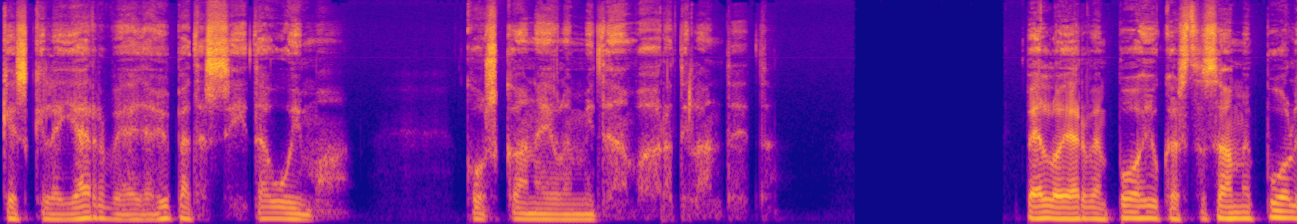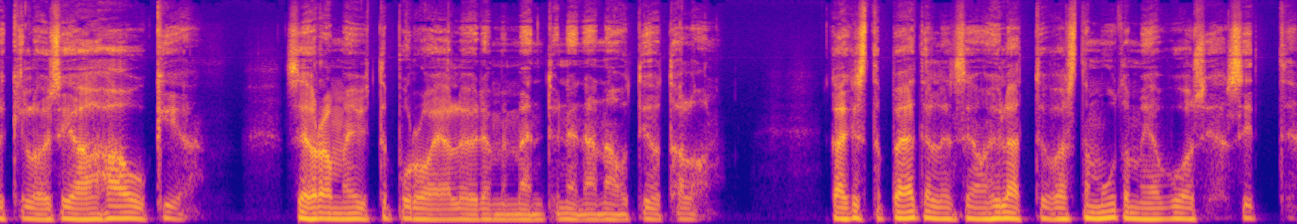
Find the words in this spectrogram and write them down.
keskelle järveä ja hypätä siitä uimaan. Koskaan ei ole mitään vaaratilanteita. Pellojärven pohjukasta saamme puolikiloisia haukia. Seuraamme yhtä puroa ja löydämme mäntynenä nautiotalon. Kaikesta päätellen se on hylätty vasta muutamia vuosia sitten.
